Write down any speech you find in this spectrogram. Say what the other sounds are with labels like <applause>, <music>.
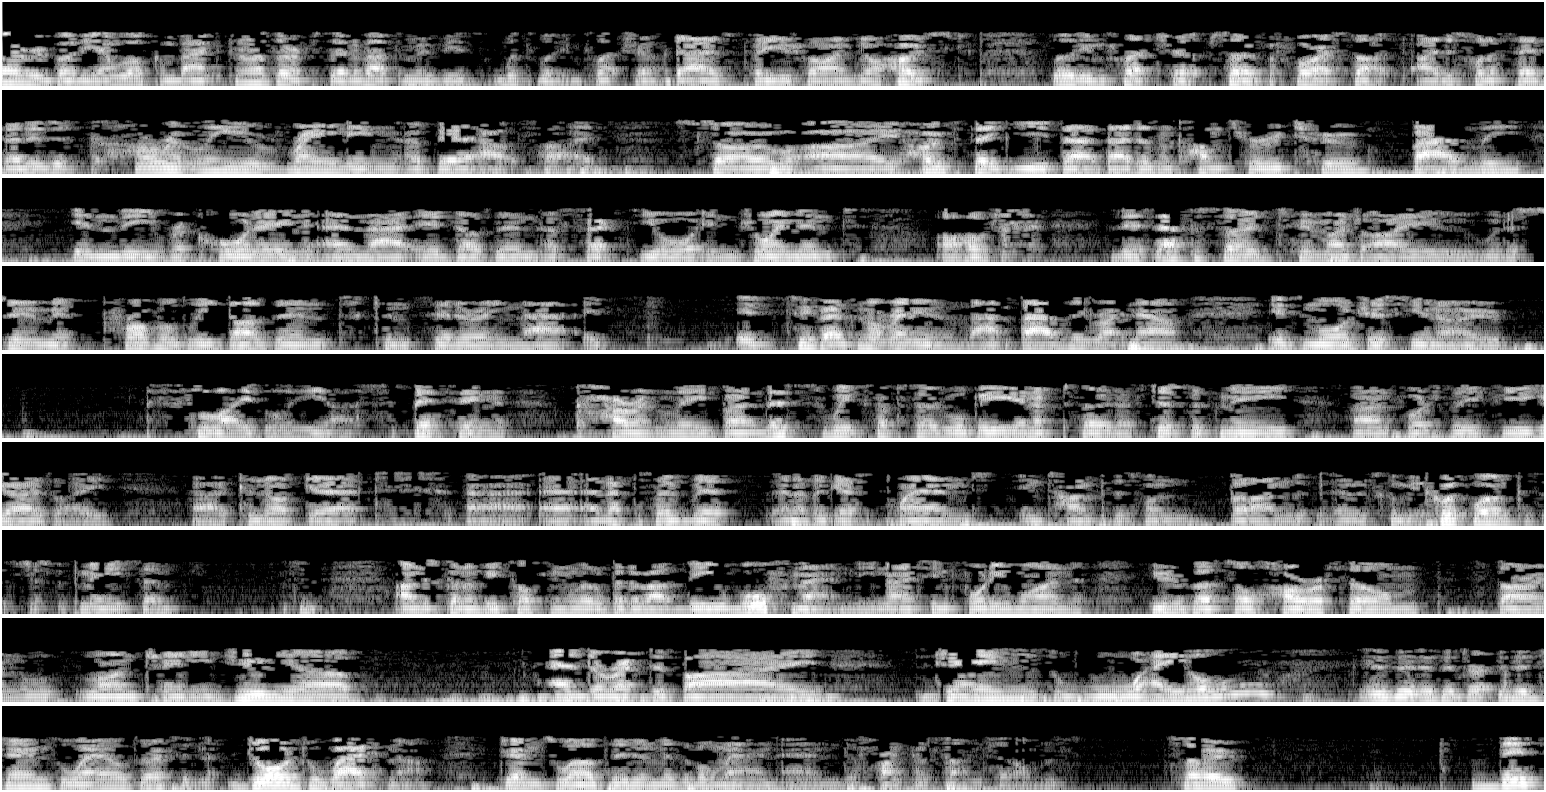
everybody, and welcome back to another episode about the movies with William Fletcher. As per usual, I'm your host, William Fletcher. So before I start, I just want to say that it is currently raining a bit outside. So I hope that you that that doesn't come through too badly in the recording, and that it doesn't affect your enjoyment of this episode too much. I would assume it probably doesn't, considering that it's it, too bad it's not raining that badly right now. It's more just, you know, slightly uh, spitting currently. But this week's episode will be an episode that's just with me. Uh, unfortunately for you guys, I uh, cannot get uh, an episode with another guest planned in time for this one. But I'm, and it's going to be a quick one because it's just with me. So I'm just going to be talking a little bit about The Wolfman, the 1941 Universal horror film starring Lon Chaney Jr. and directed by James Whale. Is it? Is it? Is it James Whale directed? No, George Waggner. James Whale did Invisible Man and the Frankenstein films. So this,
